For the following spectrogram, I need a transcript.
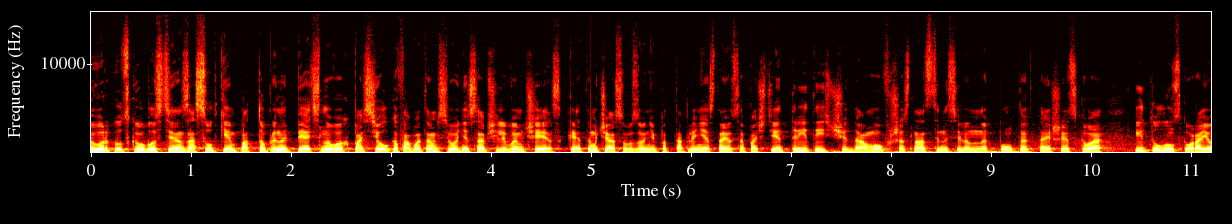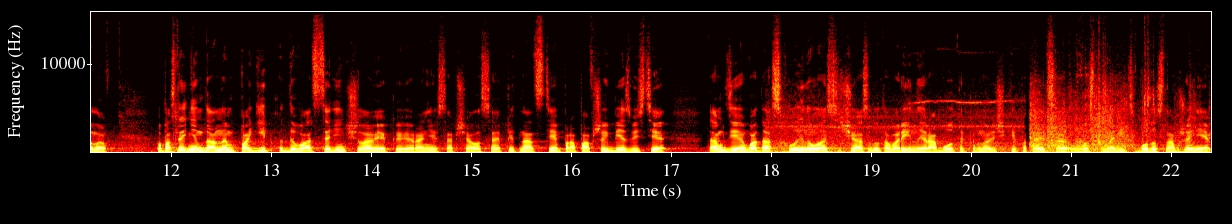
В Иркутской области за сутки подтоплено пять новых поселков. Об этом сегодня сообщили в МЧС. К этому часу в зоне подтопления остается почти 3000 домов в 16 населенных пунктах Тайшетского и Тулунского районов. По последним данным, погиб 21 человек. И ранее сообщалось о 15 пропавших без вести. Там, где вода схлынула, сейчас идут аварийные работы. Коммунальщики пытаются восстановить водоснабжение.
